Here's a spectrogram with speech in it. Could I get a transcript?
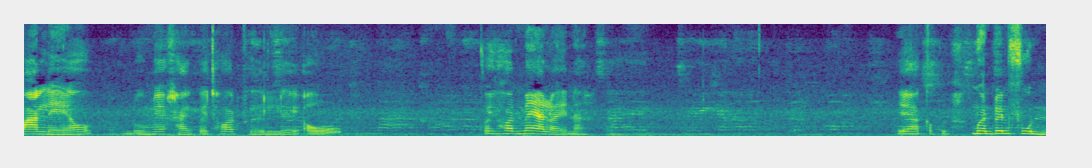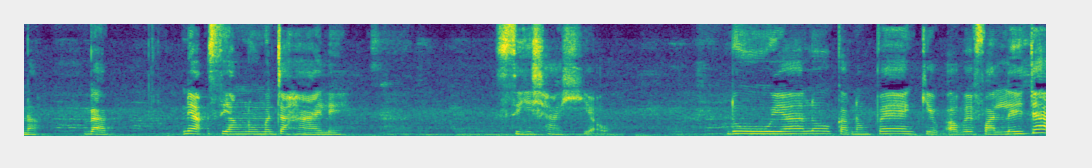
มาแล้วดูแม่ขายกล้วยทอดเพลินเลย โอ้กล้วยทอดแม่อร่อยนะยากกับเหมือนเป็นฝุ่นอะแบบ เนี่ยเสียงหนูมันจะหายเลย สีชาเขียว ดูย่าโลกกับน้องแป้ง เก็บเอาไปฝันเลยจ้า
